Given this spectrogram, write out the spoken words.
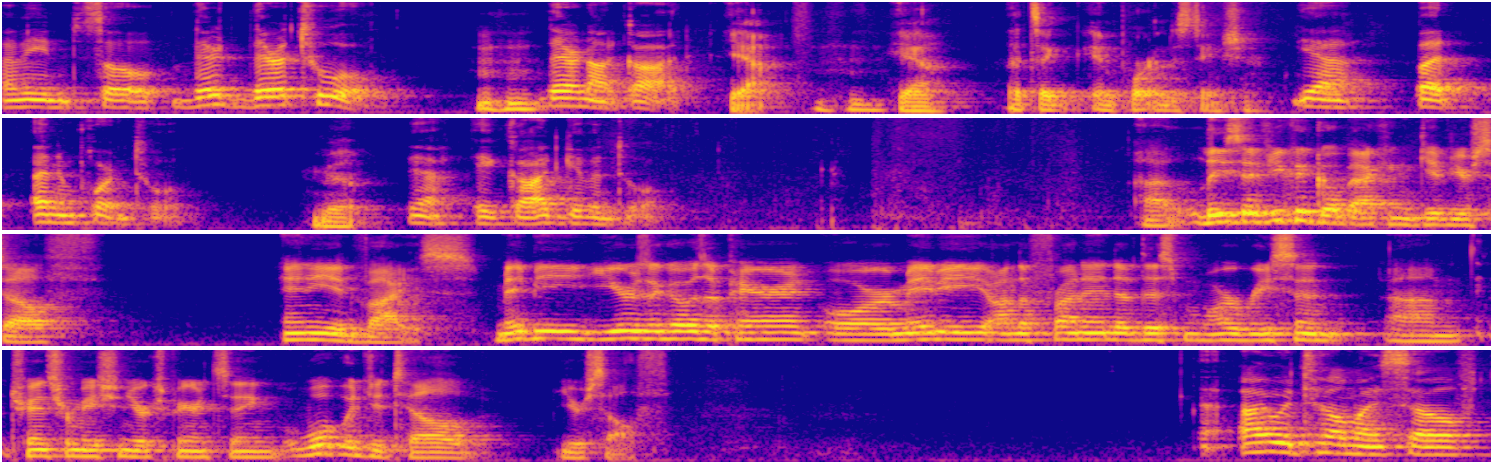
I mean, so they're they're a tool. Mm-hmm. They're not God. Yeah. Mm-hmm. Yeah. That's an important distinction. Yeah, but an important tool. Yeah. Yeah, a God given tool. Uh, Lisa, if you could go back and give yourself any advice, maybe years ago as a parent, or maybe on the front end of this more recent um, transformation you're experiencing, what would you tell yourself? I would tell myself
